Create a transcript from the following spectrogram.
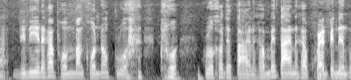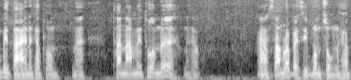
าดีๆนะครับผมบางคนต้องกลัวกลัวกลัวเขาจะตายนะครับ ไม่ตายนะครับ แขวนเป็นเดือนก็ไม่ตายนะครับ ผมนะ ถ้าน้ำไม่ท่วมเด้อนะครับอ่าสามร้อยแปดสิบลมส่งนะครับ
